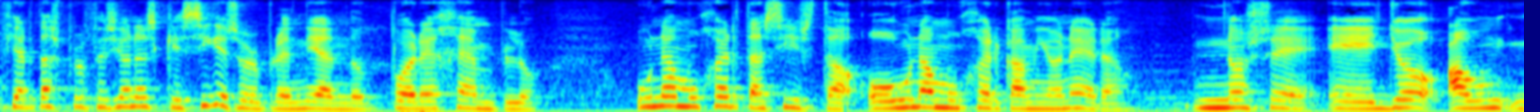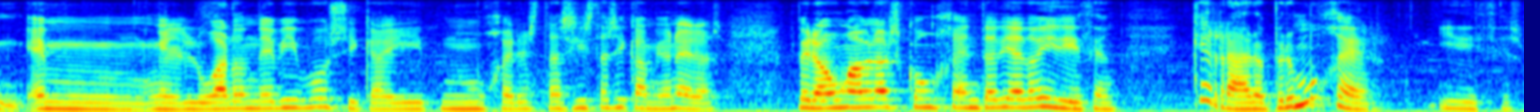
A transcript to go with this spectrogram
ciertas profesiones que sigue sorprendiendo. Por ejemplo, una mujer taxista o una mujer camionera. No sé, eh, yo aún en el lugar donde vivo sí que hay mujeres taxistas y camioneras, pero aún hablas con gente a día de hoy y dicen, qué raro, pero mujer. Y dices,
